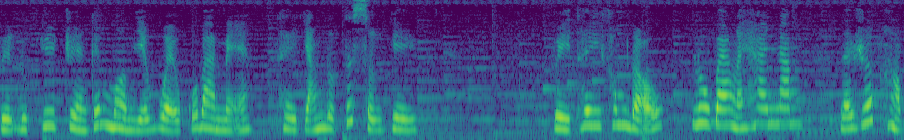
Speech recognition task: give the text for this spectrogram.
việc được duy truyền cái mồm dễ quẹo của bà mẹ, thì chẳng được tích sự gì. Vì thi không đổ, Lưu Bang lại 2 năm, lại rớt học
